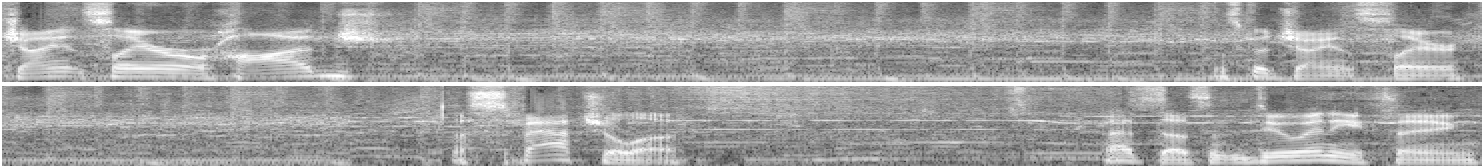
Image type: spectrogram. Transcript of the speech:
Giant Slayer or HoJ? Let's go Giant Slayer. A spatula. That doesn't do anything.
